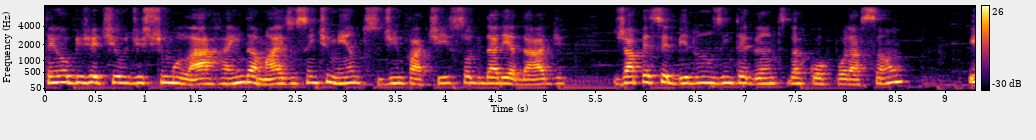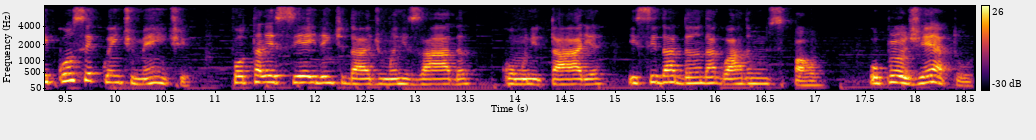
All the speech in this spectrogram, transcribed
tem o objetivo de estimular ainda mais os sentimentos de empatia e solidariedade já percebido nos integrantes da corporação e, consequentemente, fortalecer a identidade humanizada, comunitária e cidadã da Guarda Municipal. O projeto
